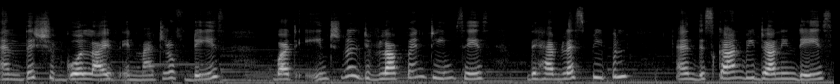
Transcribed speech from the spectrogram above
and this should go live in matter of days but internal development team says they have less people and this can't be done in days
